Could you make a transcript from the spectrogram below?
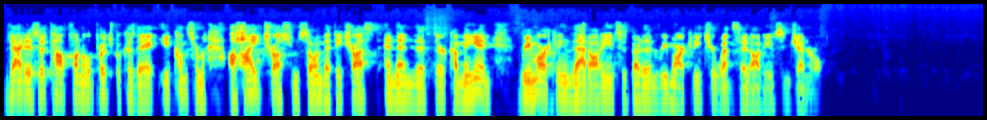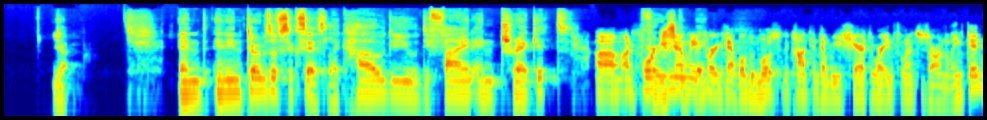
That is a top funnel approach because they, it comes from a high trust from someone that they trust and then that they're coming in. Remarketing that audience is better than remarketing to your website audience in general. Yeah. And and in terms of success, like how do you define and track it? Um, unfortunately, for, for, example, the most of the content that we share through our influencers are on LinkedIn.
